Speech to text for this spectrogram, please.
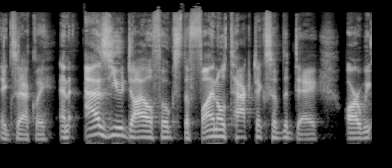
Exactly. And as you dial, folks, the final tactics of the day are we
